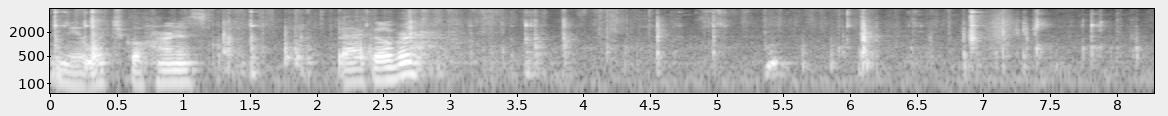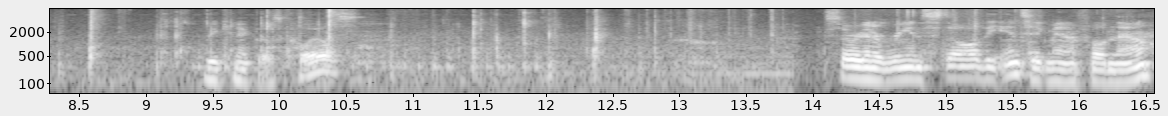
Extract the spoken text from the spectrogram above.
Bring the electrical harness back over. Reconnect those coils. So we're going to reinstall the intake manifold now.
